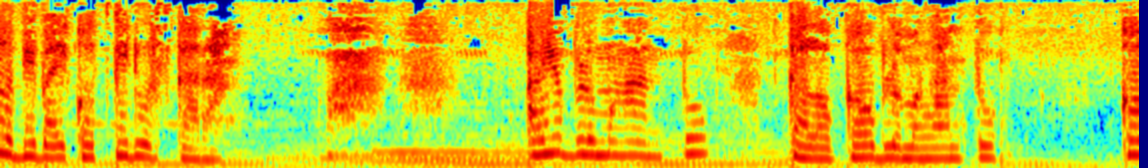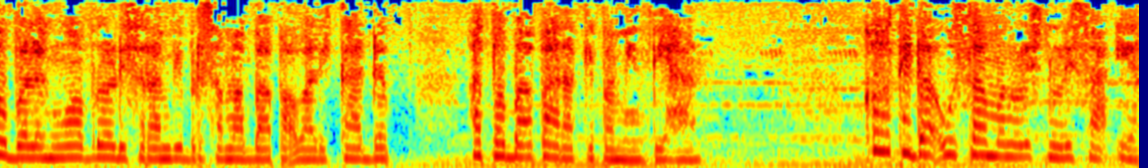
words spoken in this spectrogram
Lebih baik kau tidur sekarang. Wah, Ayu belum mengantuk. Kalau kau belum mengantuk, Kau boleh ngobrol di serambi bersama Bapak Wali Kadep atau Bapak Raki Pamintihan. Kau tidak usah menulis-nulis syair.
